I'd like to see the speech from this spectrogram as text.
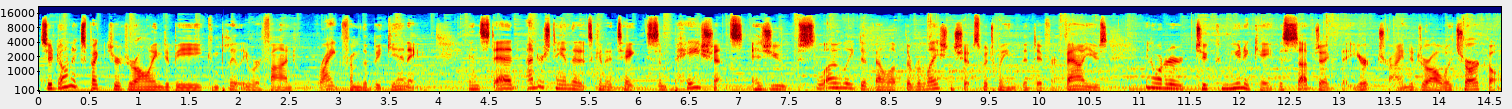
So don't expect your drawing to be completely refined right from the beginning. Instead, understand that it's going to take some patience as you slowly develop the relationships between the different values in order to communicate the subject that you're trying to draw with charcoal.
